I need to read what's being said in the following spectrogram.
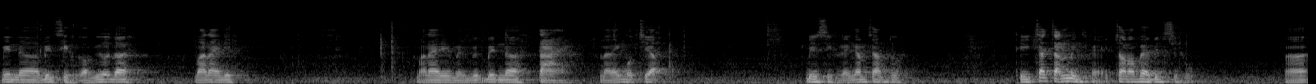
bên ờ, bên xỉu đó. Ví dụ đây ván này đi. Ván này thì mình bên uh, ờ, tài là đánh một triệu. Bên xỉu đánh 500 thôi. Thì chắc chắn mình phải cho nó về bên xỉu. Đấy.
